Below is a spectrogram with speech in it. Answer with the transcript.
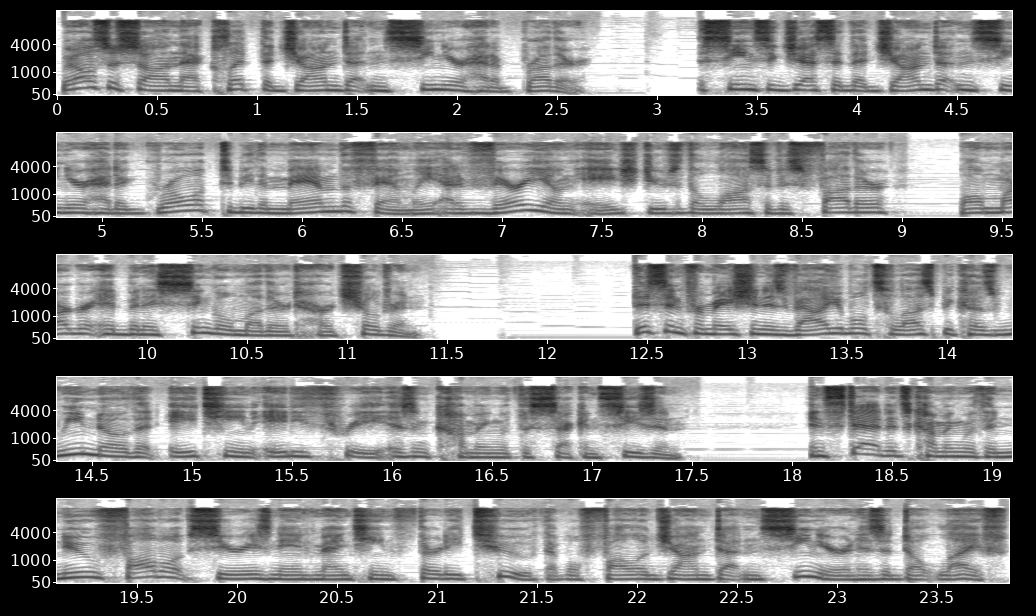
We also saw in that clip that John Dutton Sr. had a brother. The scene suggested that John Dutton Sr. had to grow up to be the man of the family at a very young age due to the loss of his father, while Margaret had been a single mother to her children. This information is valuable to us because we know that 1883 isn't coming with the second season. Instead, it's coming with a new follow up series named 1932 that will follow John Dutton Sr. in his adult life.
